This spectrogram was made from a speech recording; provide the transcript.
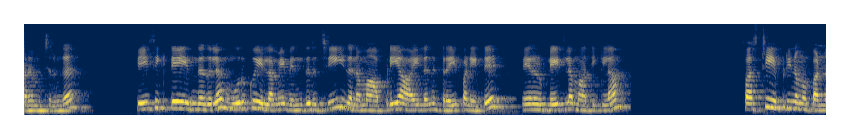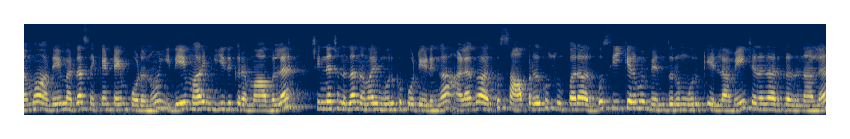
ஆரம்பிச்சிருங்க. பேசிக்கிட்டே இருந்ததில் முறுக்கும் எல்லாமே வெந்துருச்சு. இதை நம்ம அப்படியே ஆயிலேருந்து ட்ரை பண்ணிவிட்டு வேற ஒரு பிளேட்டில் மாற்றிக்கலாம் ஃபஸ்ட்டு எப்படி நம்ம பண்ணமோ அதே மாதிரி தான் செகண்ட் டைம் போடணும். இதே மாதிரி மீதி இருக்கிற மாவில் சின்ன சின்னதாக இந்த மாதிரி முறுக்கு போட்டு எடுங்க. அழகாக இருக்கும். சாப்பிட்றதுக்கும் சூப்பராக இருக்கும். சீக்கிரமும் வெந்துடும் முறுக்கு எல்லாமே சின்னதாக இருக்கிறதுனால.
